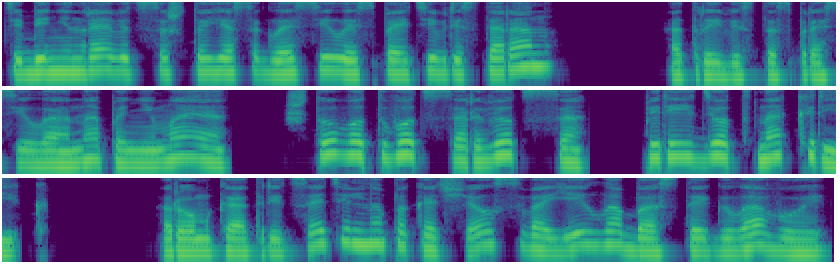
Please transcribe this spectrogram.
тебе не нравится, что я согласилась пойти в ресторан?» — отрывисто спросила она, понимая, что вот-вот сорвется, перейдет на крик. Ромка отрицательно покачал своей лобастой головой.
